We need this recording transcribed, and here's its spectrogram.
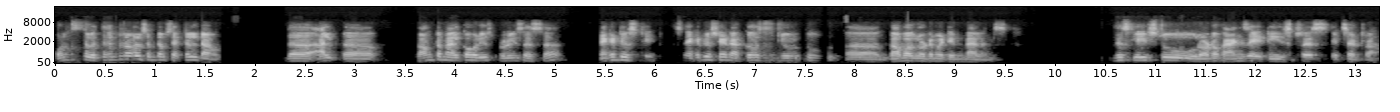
Once the withdrawal symptoms settle down, the uh, long-term alcohol use produces a negative state. This negative state occurs due to uh, GABA glutamate imbalance. This leads to a lot of anxiety, stress, etc.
